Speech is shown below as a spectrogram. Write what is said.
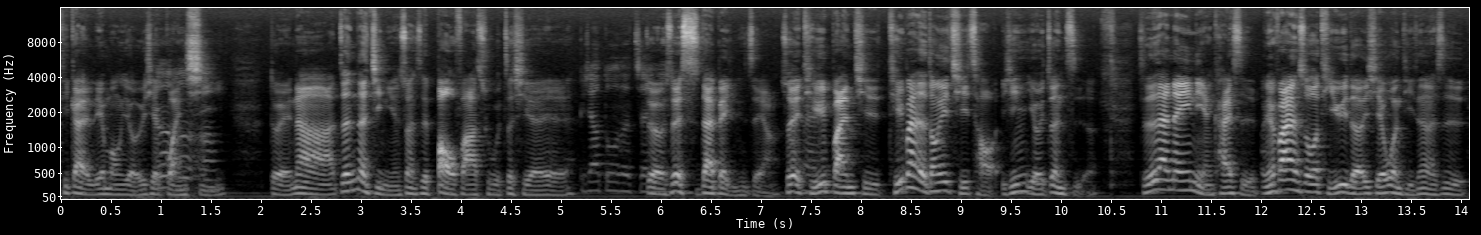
体改联盟有一些关系。嗯嗯嗯对，那这那几年算是爆发出这些比较多的争议。对，所以时代背景是这样，所以体育班其实体育班的东西起草已经有一阵子了，只是在那一年开始，你会发现说体育的一些问题真的是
